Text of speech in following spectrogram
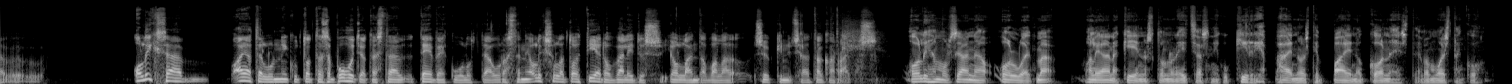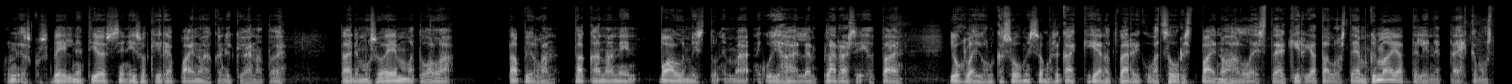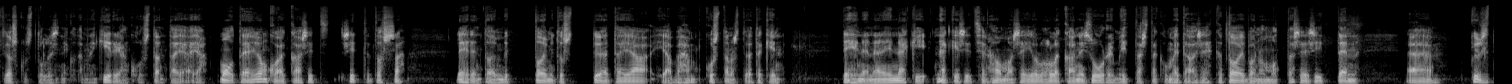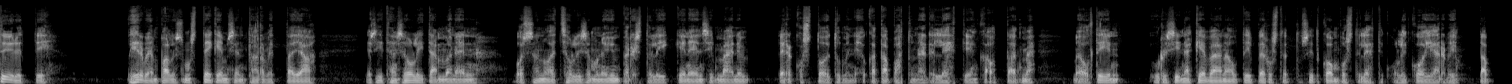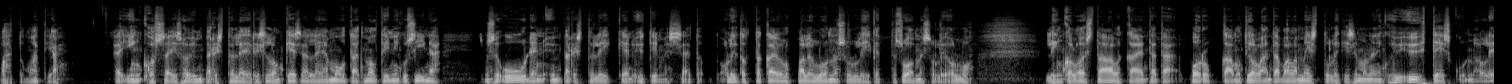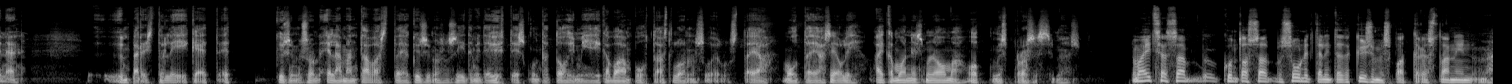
Oliko sä ajatellut, niin kuin tota, sä puhut jo tästä TV-kuuluttajaurasta, niin oliko sulla tuo tiedon välitys jollain tavalla sykkinyt siellä takaraivossa? Olihan mulla se aina ollut, että mä, mä olin aina kiinnostunut itse asiassa niin kirjapainoista ja painokoneista. Ja mä muistan, kun, kun joskus Veilinet Jössin iso kirjapaino, joka nykyään on toi taidemuseo Emma tuolla Tapiolan takana niin valmistui, niin mä niin kuin ihailen pläräsin jotain juhlajulkaisua, missä on se kaikki hienot värikuvat suurista painohalleista ja kirjatalosta. Ja kyllä mä ajattelin, että ehkä musta joskus tulisi niin kuin tämmöinen kirjankustantaja ja muuta. Ja jonkun aikaa sit, sitten tuossa lehden toimitustyötä ja, ja vähän kustannustyötäkin tehneenä, niin näki, näki sitten sen homman. Se ei ollut ollenkaan niin suuri mittaista kuin mitä olisi ehkä toivonut, mutta se sitten, ää, kyllä se tyydytti hirveän paljon semmoista tekemisen tarvetta ja, ja sittenhän se oli tämmöinen, voisi sanoa, että se oli semmoinen ympäristöliikkeen ensimmäinen verkostoituminen, joka tapahtui näiden lehtien kautta. Että me, me oltiin juuri siinä keväänä oltiin perustettu sitten kompostilehti, kun oli Koijärvi tapahtumat ja Inkossa iso ympäristöleiri silloin kesällä ja muuta. Että me oltiin niin kuin siinä semmoisen uuden ympäristöliikkeen ytimessä. Että oli totta kai ollut paljon luonnonsuojeluliikettä. Suomessa oli ollut linkoloista alkaen tätä porukkaa, mutta jollain tavalla meistä tulikin semmoinen niin hyvin yhteiskunnallinen ympäristöliike. Että, että kysymys on elämäntavasta ja kysymys on siitä, miten yhteiskunta toimii, eikä vaan puhtaasta luonnonsuojelusta ja muuta. Ja se oli aikamoinen semmoinen oma oppimisprosessi myös. No mä itse asiassa, kun tuossa suunnittelin tätä kysymyspatterista, niin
